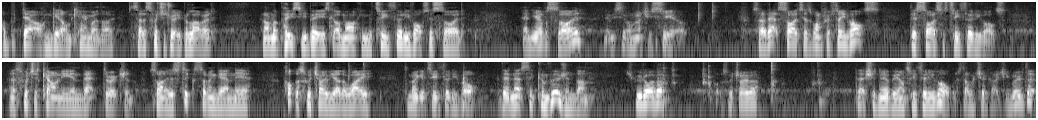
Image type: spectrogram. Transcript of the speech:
I doubt I can get it on camera though, so the switch is directly below it, and on the PCB it's got a marking of 230 volts this side, and the other side, let me see if I can actually see it, so that side says 115 volts, this side says 230 volts. And the switch is currently in that direction. So I need to stick something down there pop the switch over the other way to make it 230 volt. Then that's the conversion done. Screwdriver, pop the switch over. That should now be on 230 volt. Let's double check I actually moved it.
